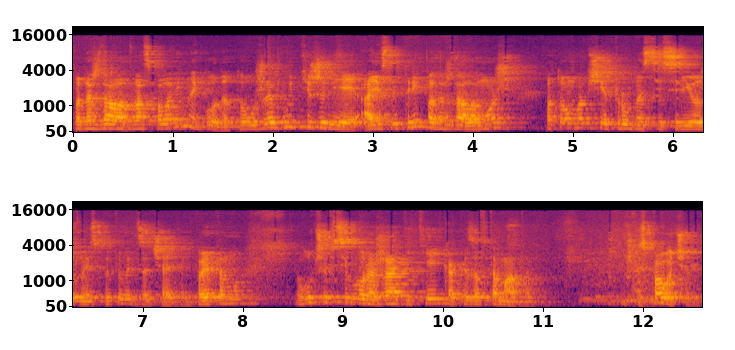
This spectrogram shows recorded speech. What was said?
подождала два с половиной года, то уже будет тяжелее. А если три подождала, можешь потом вообще трудности серьезно испытывать зачатием. Поэтому лучше всего рожать детей как из автомата. То есть по очереди.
